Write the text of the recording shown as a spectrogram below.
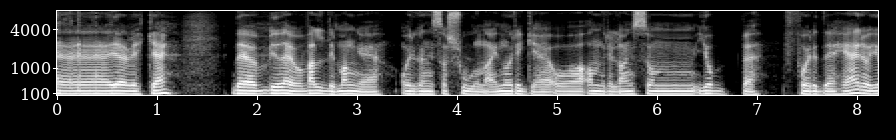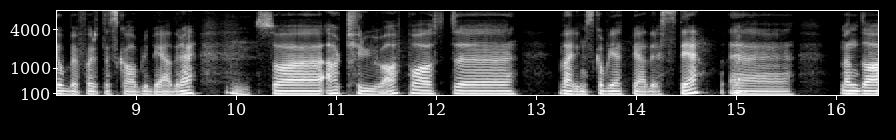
gjør vi ikke. Det er, det er, jo veldig mange organisasjoner i Norge og andre land som jobber for det her, og jobber for at det skal bli bedre. Mm. Så jeg har trua på at uh, verden skal bli et bedre sted. Ja. Uh, men da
